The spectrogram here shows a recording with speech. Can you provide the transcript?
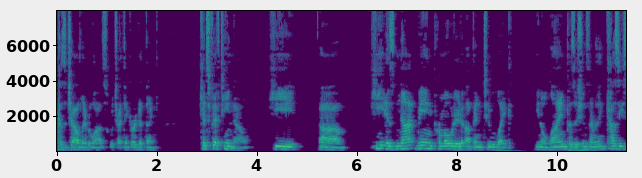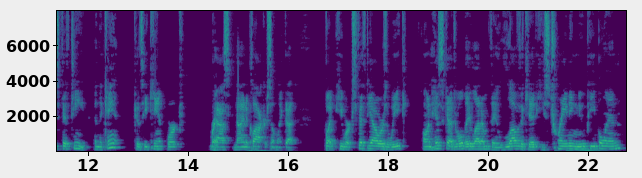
because of child labor laws, which I think are a good thing. Kid's 15 now. He, um, he is not being promoted up into like, you know, line positions and everything because he's 15 and they can't because he can't work Right. past nine o'clock or something like that. But he works 50 hours a week on his schedule. They let him, they love the kid. He's training new people in.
